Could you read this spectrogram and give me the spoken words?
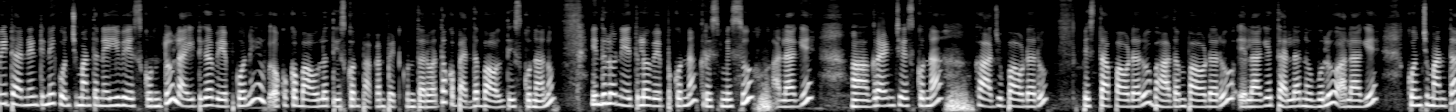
వీటన్నింటినీ కొంచెం అంత నెయ్యి వేసుకుంటూ లైట్గా వేపుకొని ఒక్కొక్క బౌల్లో తీసుకొని పక్కన పెట్టుకున్న తర్వాత ఒక పెద్ద బౌల్ తీసుకున్నాను. ఇందులో నేతిలో వేపుకున్న క్రిస్మిస్ అలాగే గ్రైండ్ చేసుకున్న కాజు పౌడరు పిస్తా పౌడరు బాదం పౌడరు ఇలాగే తెల్ల నువ్వులు అలాగే కొంచెం అంతా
